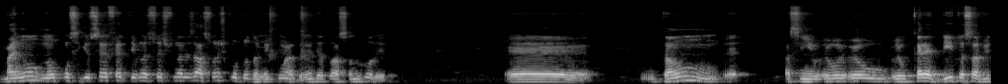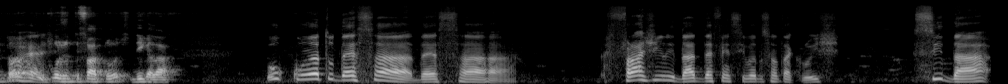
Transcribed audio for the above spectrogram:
mas não, não, conseguiu ser efetivo nas suas finalizações, contou também com uma grande atuação do goleiro. É, então, é, assim, eu, eu, eu acredito essa vitória, um conjunto de fatores, diga lá. O quanto dessa, dessa fragilidade defensiva do Santa Cruz se dá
